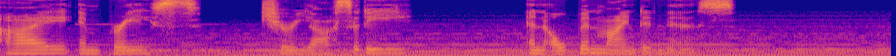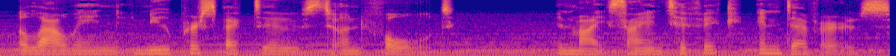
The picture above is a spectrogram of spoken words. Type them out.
I embrace curiosity and open mindedness, allowing new perspectives to unfold in my scientific endeavors.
